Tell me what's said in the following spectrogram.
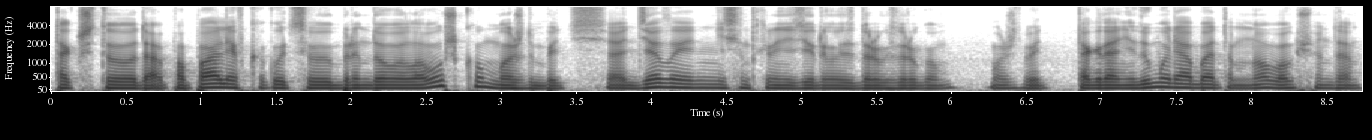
Так что, да, попали в какую-то свою брендовую ловушку, может быть, отделы не синхронизировались друг с другом, может быть, тогда не думали об этом, но, в общем-то,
